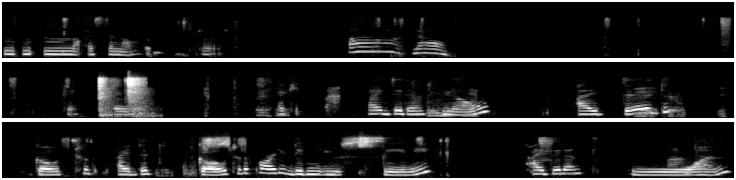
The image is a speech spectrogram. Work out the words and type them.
Mm, mm, mm, no, este no. Quiero ver. Ah, no. Okay. Aquí. I didn't know. I did go to the, I did go to the party. Didn't you see me? I didn't want.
